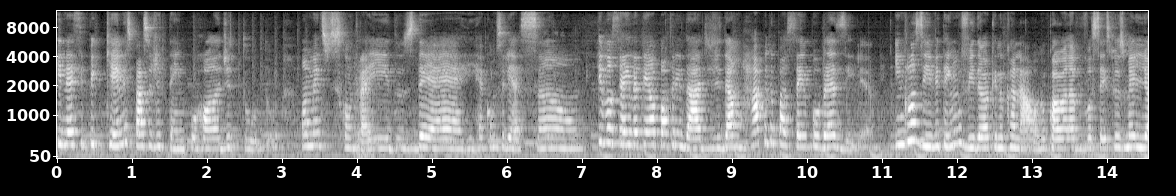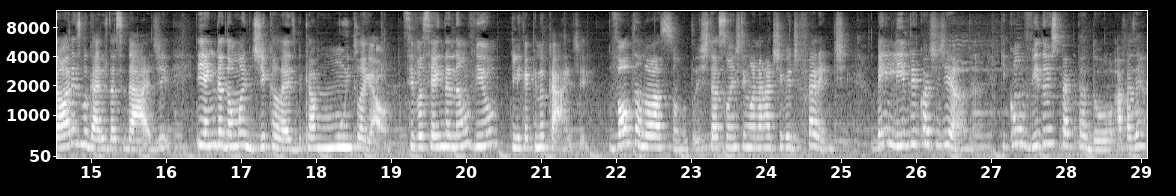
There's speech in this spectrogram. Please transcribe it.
E nesse pequeno espaço de tempo rola de tudo. Momentos descontraídos, DR, reconciliação... E você ainda tem a oportunidade de dar um rápido passeio por Brasília. Inclusive, tem um vídeo aqui no canal no qual eu levo vocês para os melhores lugares da cidade e ainda dou uma dica lésbica muito legal. Se você ainda não viu, clica aqui no card. Voltando ao assunto, Estações tem uma narrativa diferente, bem livre e cotidiana que convida o espectador a fazer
